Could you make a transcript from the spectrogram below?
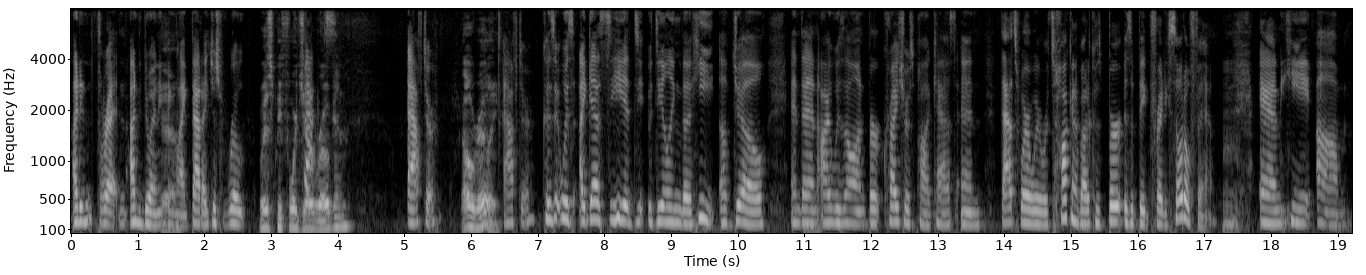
I didn't threaten. I didn't do anything Yeah. like that. I just wrote Was this before Joe Rogan? after Oh, really? after because it was i guess he had de- dealing the heat of joe and then i was on bert kreischer's podcast and that's where we were talking about it because bert is a big freddie soto fan and he um,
